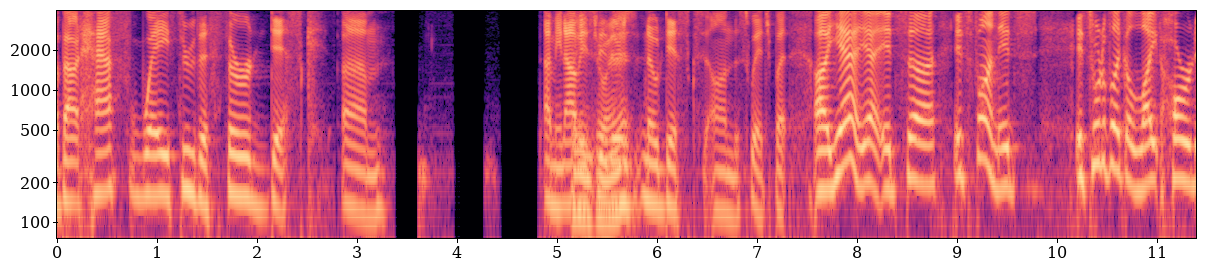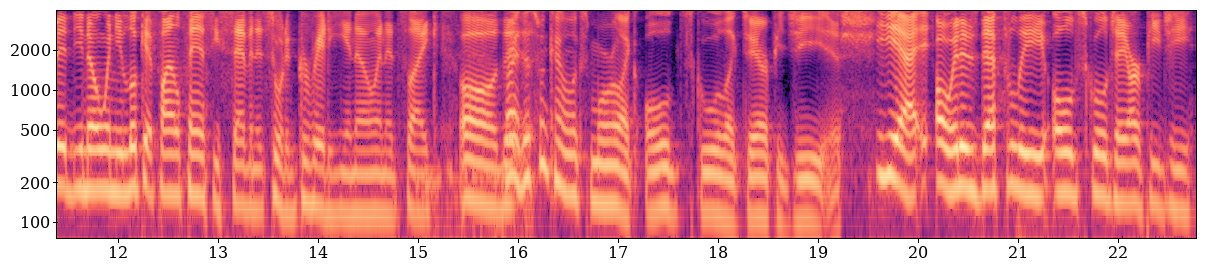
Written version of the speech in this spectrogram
about halfway through the third disc. Um, I mean, obviously there's no discs on the Switch, but uh, yeah, yeah, it's uh, it's fun. It's it's sort of like a lighthearted, you know, when you look at Final Fantasy VII, it's sort of gritty, you know, and it's like, oh, the, right, this one kind of looks more like old school, like JRPG ish. Yeah. It, oh, it is definitely old school JRPG.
